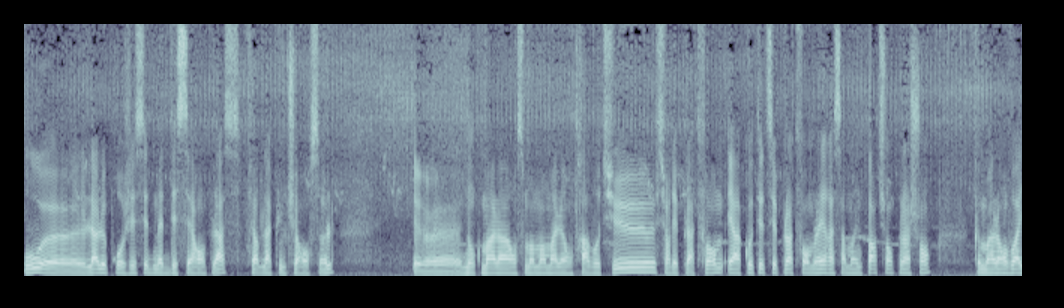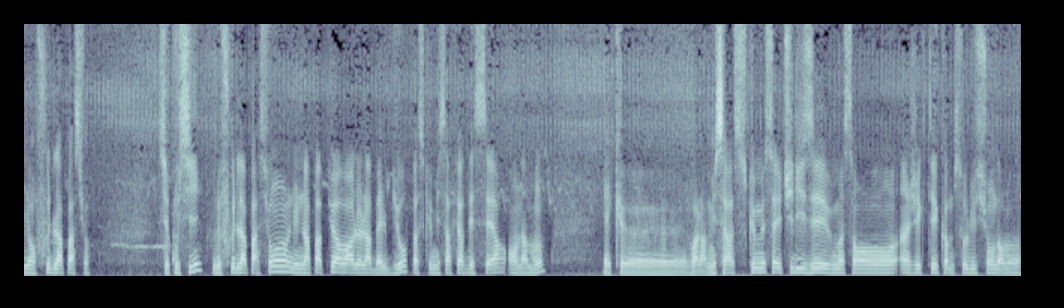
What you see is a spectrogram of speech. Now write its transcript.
où euh, là le projet c'est de mettre des serres en place, faire de la culture hors sol. Euh, donc moi là en ce moment mal en travaux dessus, sur des plateformes, et à côté de ces plateformes là il reste à moi une partie en plein champ que mal envoyé en fruit de la passion. Ce coup-ci, le fruit de la passion, il n'a pas pu avoir le label bio parce que mis à faire des serres en amont Et que voilà, mais ce que me ça a utilisé, me sans injecté comme solution dans,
